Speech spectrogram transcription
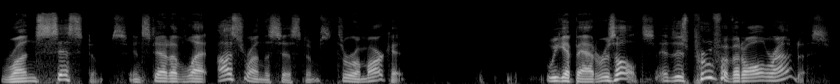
run systems instead of let us run the systems through a market, we get bad results. And there's proof of it all around us.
